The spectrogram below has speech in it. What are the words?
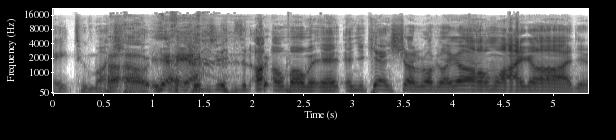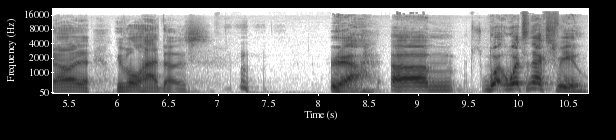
ate too much. Uh oh, yeah, yeah. it's an uh oh moment and, and, you can't shut it off. You're like oh my god, you know. We've all had those. yeah. Um, what, what's next for you?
